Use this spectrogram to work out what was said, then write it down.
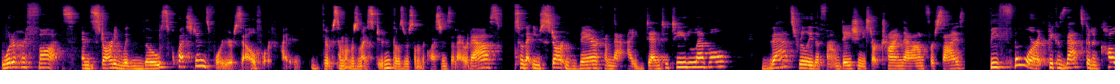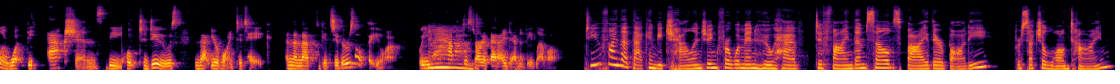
What are her thoughts? And starting with those questions for yourself, or I, if someone was my student, those are some of the questions that I would ask, so that you start there from that identity level. That's really the foundation. You start trying that on for size before, because that's going to color what the actions, the quote to dos that you're going to take. And then that gets you the result that you want. But you mm. have to start at that identity level. Do you find that that can be challenging for women who have defined themselves by their body for such a long time?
